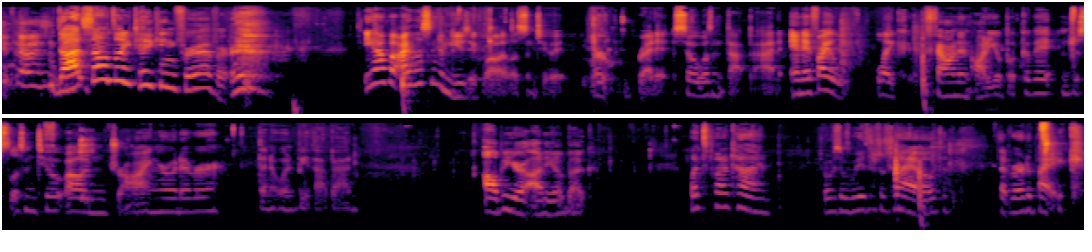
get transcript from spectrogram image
it was- That sounds like taking forever. yeah, but I listened to music while I listened to it or read it, so it wasn't that bad. And if I like found an audiobook of it and just listened to it while I'm drawing or whatever, then it wouldn't be that bad. I'll be your audiobook. Once upon a time, there was a wee little child that rode a bike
